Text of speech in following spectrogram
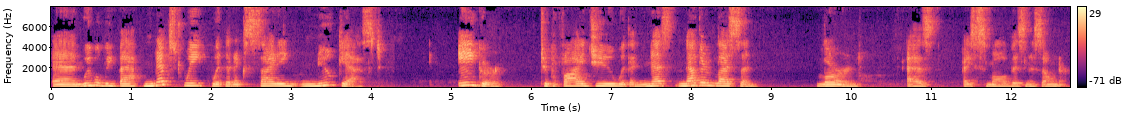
And we will be back next week with an exciting new guest, eager to provide you with another lesson learned as a small business owner.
